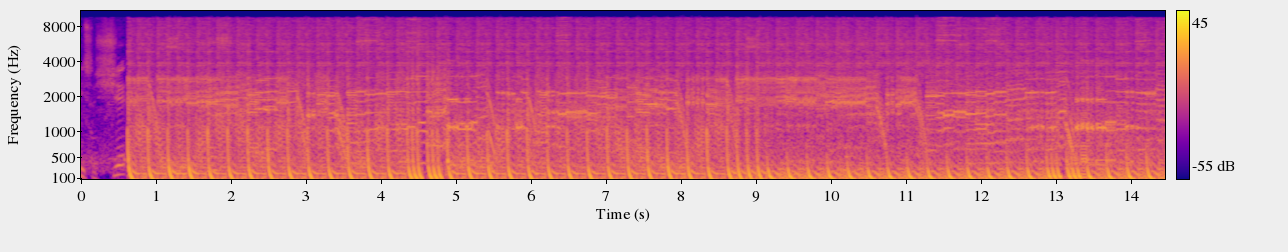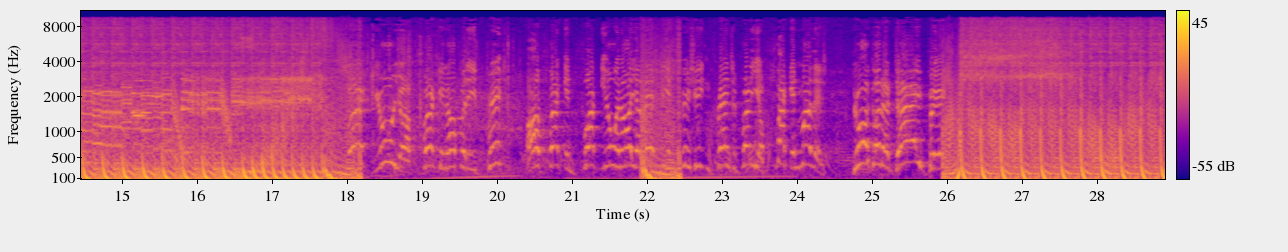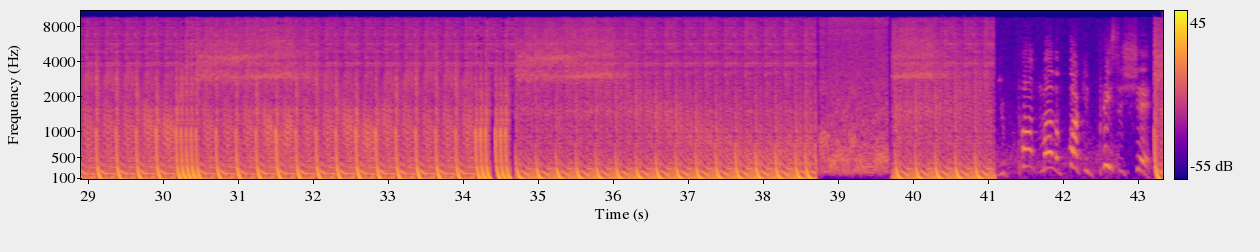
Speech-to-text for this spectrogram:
piece of shit. Fuck you, you fucking uppity bitch! I'll fucking fuck you and all your lesbian fish-eating friends in front of your fucking mothers! You're gonna die, bitch! Piece of shit.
